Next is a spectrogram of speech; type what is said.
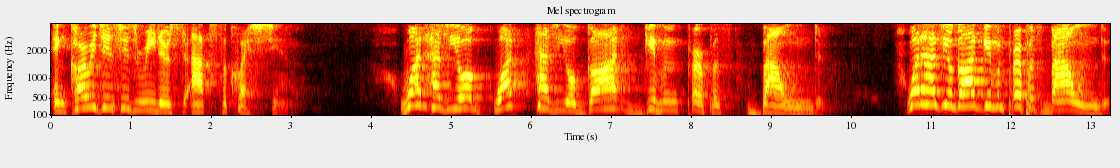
encourages his readers to ask the question What has your, what has your God given purpose bound? What has your God given purpose bound?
